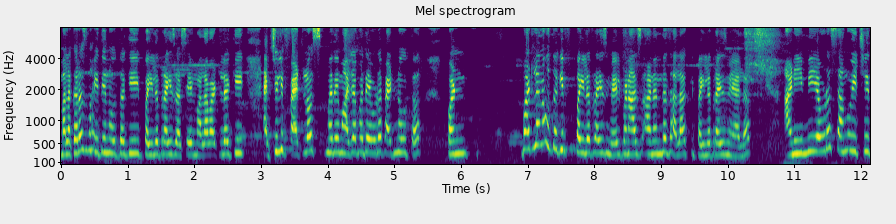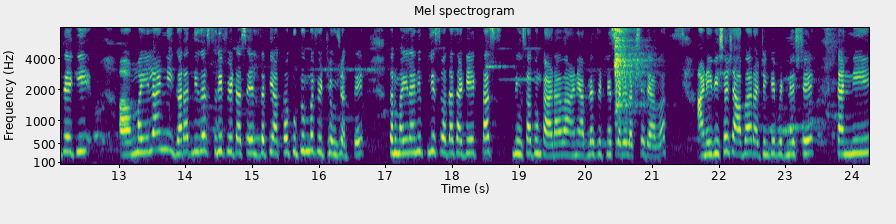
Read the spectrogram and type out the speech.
मला खरंच माहिती नव्हतं की पहिलं प्राईज असेल. मला वाटलं की ॲक्च्युली फॅट लॉसमध्ये माझ्यामध्ये एवढं फॅट नव्हतं. पण वाटलं नव्हतं की पहिलं प्राईज मिळेल पण आज आनंद झाला की पहिलं प्राईज मिळालं. आणि मी एवढंच सांगू इच्छिते की महिलांनी घरातली जर स्त्री फिट असेल तर ती अख्खं कुटुंब फिट ठेवू शकते. तर महिलांनी प्लीज स्वतःसाठी एक तास दिवसातून काढावा आणि आपल्या फिटनेसकडे लक्ष द्यावं. आणि विशेष आभार अजिंक्य फिटनेसचे त्यांनी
